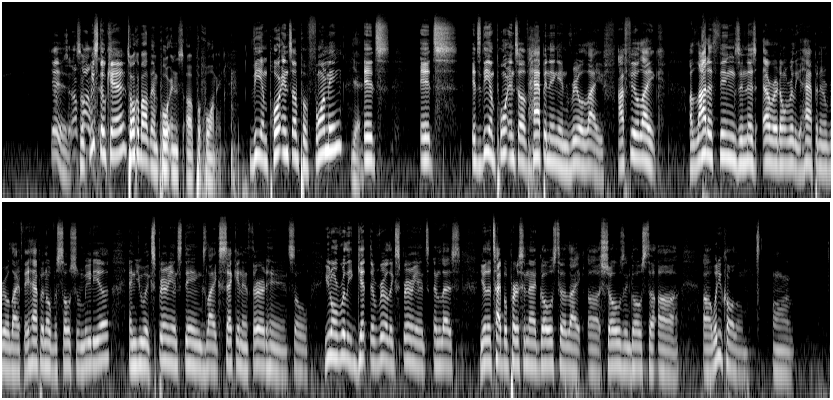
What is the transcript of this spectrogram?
Yeah. So I'm So fine we still that. care. Talk about the importance of performing. the importance of performing Yeah. it's it's it's the importance of happening in real life i feel like a lot of things in this era don't really happen in real life they happen over social media and you experience things like second and third hand so you don't really get the real experience unless you're the type of person that goes to like uh shows and goes to uh uh what do you call them uh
